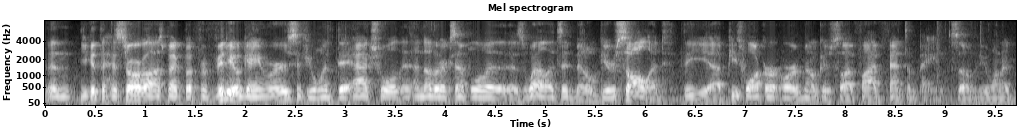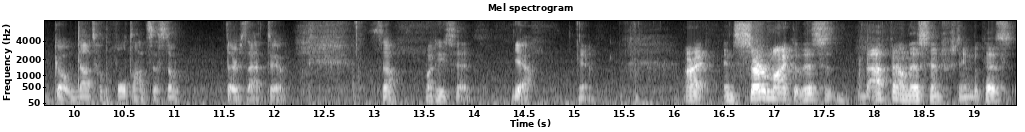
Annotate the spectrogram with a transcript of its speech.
Then you get the historical aspect, but for video gamers, if you want the actual, another example of it as well, it's in Metal Gear Solid, the uh, Peace Walker or Metal Gear Solid 5 Phantom Pain. So if you want to go nuts with the Fulton system, there's that too. So, What he said. Yeah. Yeah. All right, and Sir Michael. This is I found this interesting because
